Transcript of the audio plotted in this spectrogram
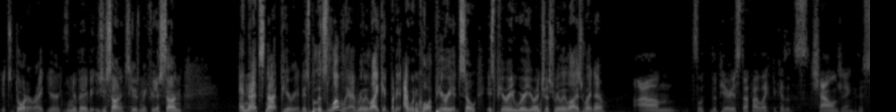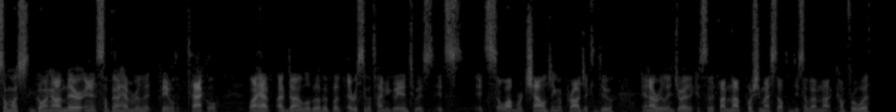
it's a daughter, right? Your, new baby, it's your son. Excuse me, for your son, and that's not period. It's it's lovely. I really like it, but I wouldn't call it period. So is period where your interest really lies right now? Um, so the period stuff I like because it's challenging. There's so much going on there, and it's something I haven't really been able to tackle. Well, I have I've done a little bit of it, but every single time you go into it, it's, it's it's a lot more challenging of a project to do, and I really enjoy it because if I'm not pushing myself to do something I'm not comfortable with,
